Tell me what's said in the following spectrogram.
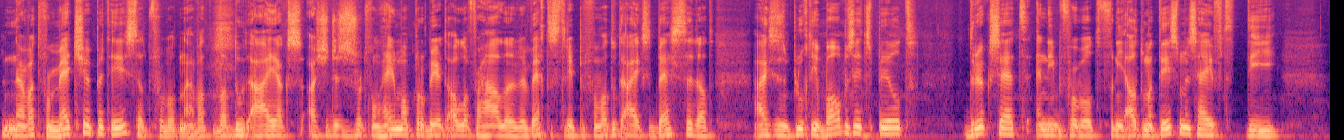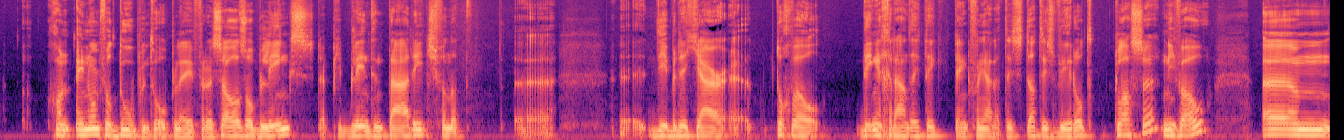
naar wat voor matchup het is. Dat bijvoorbeeld, nou, wat, wat doet Ajax als je dus een soort van helemaal probeert alle verhalen er weg te strippen. Van wat doet Ajax het beste? Dat Ajax is een ploeg die op balbezit speelt, druk zet. En die bijvoorbeeld van die automatismes heeft die gewoon enorm veel doelpunten opleveren. Zoals op links, daar heb je Blind en Tadic. Van dat, eh, eh, die hebben dit jaar eh, toch wel dingen gedaan dat ik denk- van ja, dat is, dat is wereldklasse niveau. Ehm,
